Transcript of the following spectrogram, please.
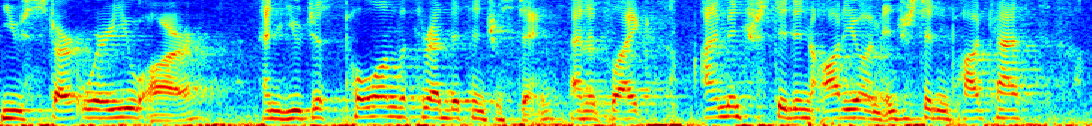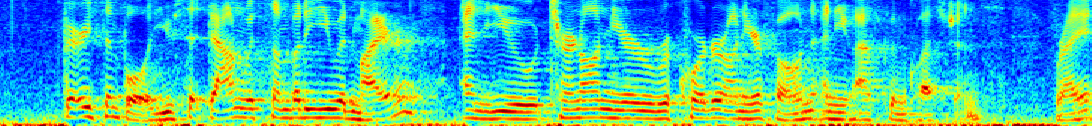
You start where you are and you just pull on the thread that's interesting. And it's like, I'm interested in audio, I'm interested in podcasts. Very simple. You sit down with somebody you admire and you turn on your recorder on your phone and you ask them questions, right?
